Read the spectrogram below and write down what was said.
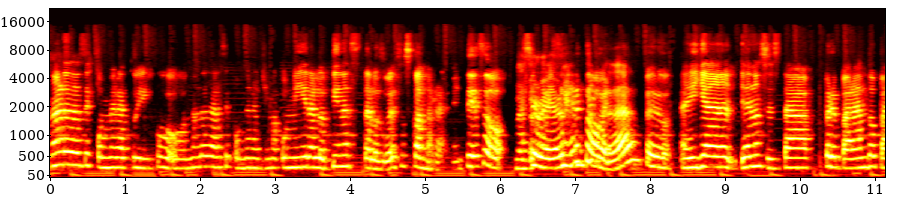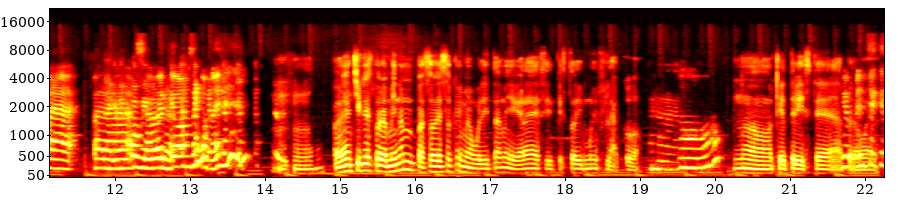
no le das de comer a tu hijo o no le das de comer a chamaco, mira, lo tienes hasta los huesos cuando realmente eso no es cierto, ¿verdad? Pero ahí ya, ya nos está preparando para, para saber qué vamos a comer. Oigan, chicas, pero a mí no me pasó eso que mi abuelita me llegara a decir que estoy muy flaco. No, No, qué triste, ah, yo pero pensé bueno. que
